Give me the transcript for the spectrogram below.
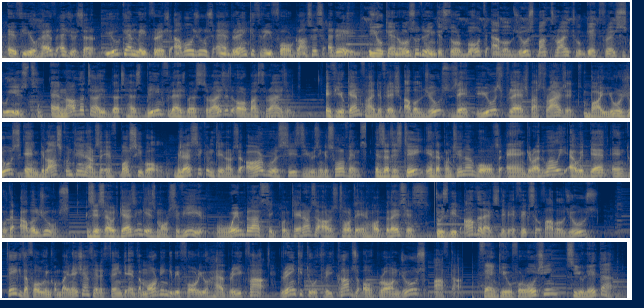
If you have a juicer, you can make fresh apple juice and drink 3-4 glasses a day. You can also drink store-bought apple juice but try to get fresh squeezed. Another type that has been flash pasteurized or pasteurized. If you can find fresh apple juice, then use flash pasteurized. Buy your juice in glass containers if possible. Plastic containers are processed using solvents that stay in the container walls and gradually outgas into the apple juice. This outgassing is more severe when plastic containers are stored in hot places. To speed up the laxative effects of apple juice, Take the following combination first thing in the morning before you have breakfast. Drink 2-3 cups of brown juice after. Thank you for watching. See you later.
